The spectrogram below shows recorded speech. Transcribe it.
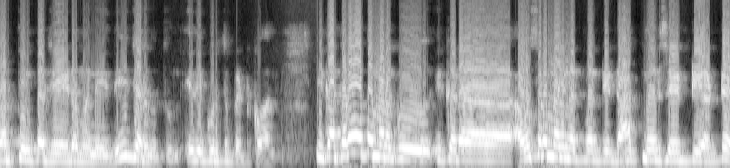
వర్తింపజేయడం అనేది జరుగుతుంది. ఇది గుర్తుపెట్టుకోవాలి. ఇక తర్వాత మనకు ఇక్కడ అవసరమైనటువంటి డాక్యుమెంట్స్ ఏంటి అంటే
